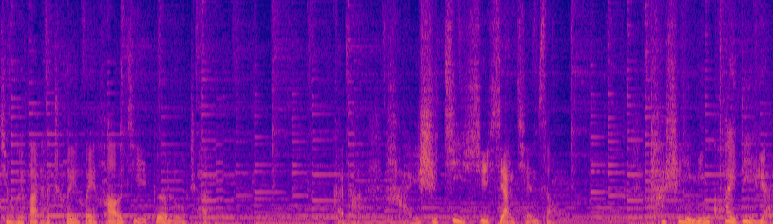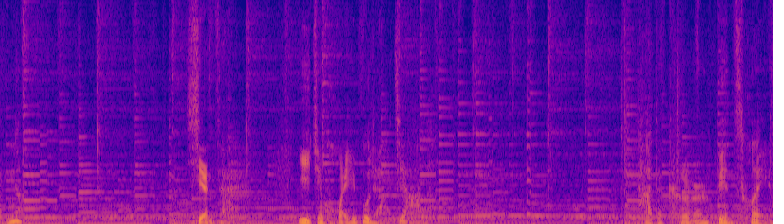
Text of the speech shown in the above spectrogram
就会把它吹回好几个路程。可他还是继续向前走，他是一名快递员呢。现在已经回不了家了，它的壳变脆了。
